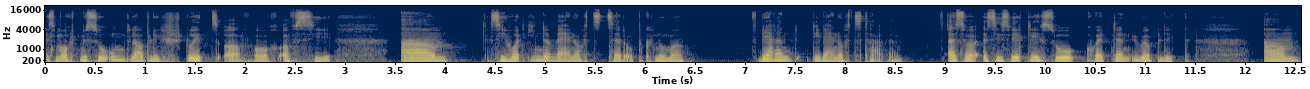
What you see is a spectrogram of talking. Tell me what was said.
es macht mich so unglaublich stolz einfach auf sie. Ähm, sie hat in der Weihnachtszeit abgenommen. Während die Weihnachtstage. Also es ist wirklich so kalt ein Überblick. Ähm,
